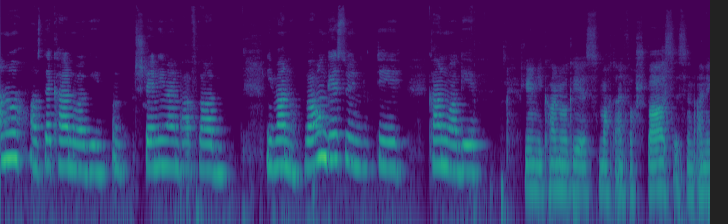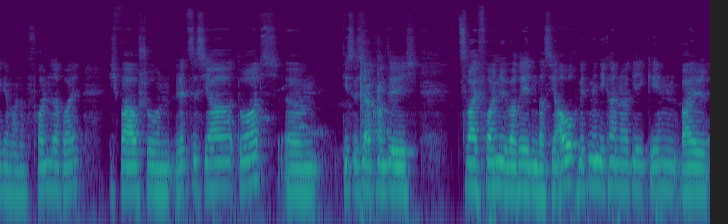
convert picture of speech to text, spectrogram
Livano aus der Kanu AG und stellen ihm ein paar Fragen. Livano, warum gehst du in die Kanu AG? Ich gehe in die Kanu AG, es macht einfach Spaß, es sind einige meiner Freunde dabei. Ich war auch schon letztes Jahr dort. Ähm, dieses Jahr konnte ich zwei Freunde überreden, dass sie auch mit mir in die Kanu AG gehen, weil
